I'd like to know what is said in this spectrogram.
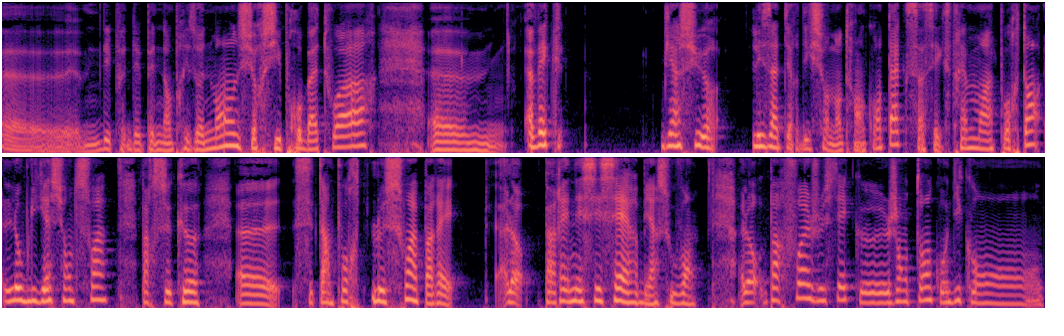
des, peines d'emprisonnement, sursis probatoire, avec bien sûr les interdictions d'entrer en contact, ça c'est extrêmement important, l'obligation de soins, parce que euh, c'est le soin paraît alors paraît nécessaire bien souvent. Alors parfois je sais que j'entends qu'on dit qu'on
